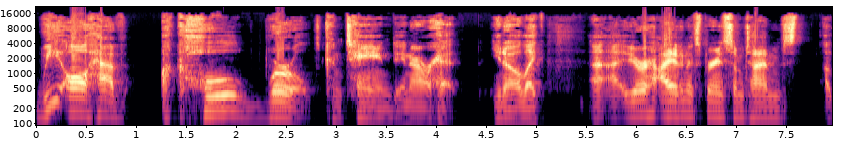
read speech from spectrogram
we all have a whole world contained in our head. You know, like uh, I have an experience sometimes uh,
